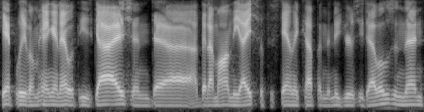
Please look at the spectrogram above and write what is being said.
can't believe I'm hanging out with these guys, and uh, that I'm on the ice with the Stanley Cup and the New Jersey Devils. And then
